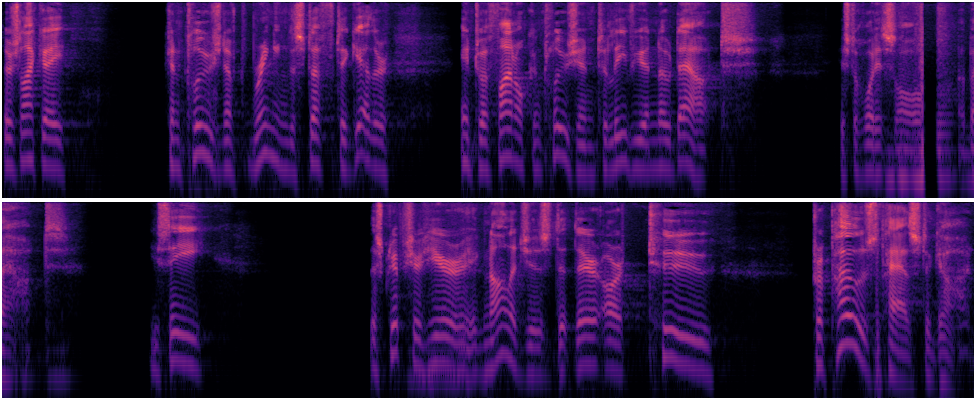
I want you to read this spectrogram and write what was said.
There's like a conclusion of bringing the stuff together into a final conclusion to leave you in no doubt as to what it's all about. You see, the scripture here acknowledges that there are two proposed paths to God,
